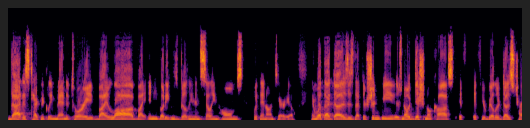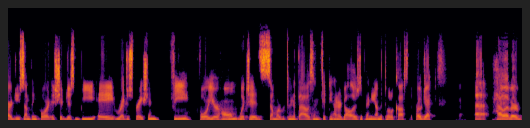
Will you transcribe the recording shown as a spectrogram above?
that is technically mandatory by law by anybody who's building and selling homes within Ontario. And what that does is that there shouldn't be, there's no additional cost. If, if your builder does charge you something for it, it should just be a registration fee for your home, which is somewhere between $1,000 and $1,500, depending on the total cost of the project. Uh, however,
